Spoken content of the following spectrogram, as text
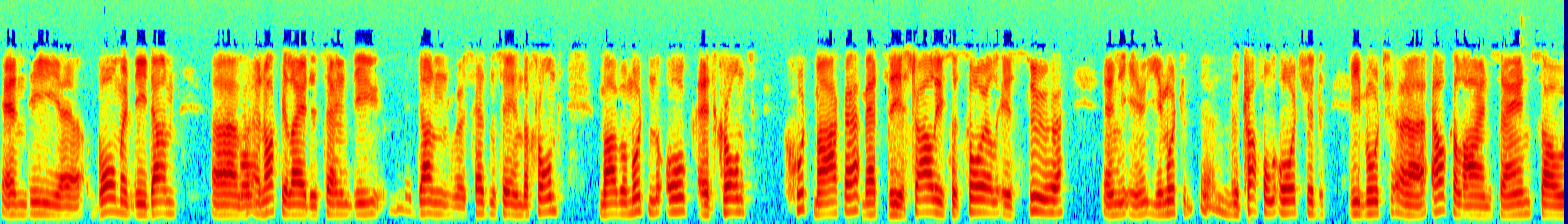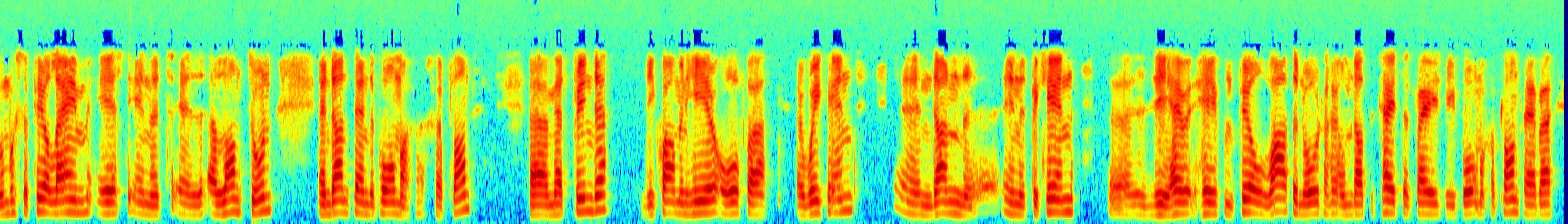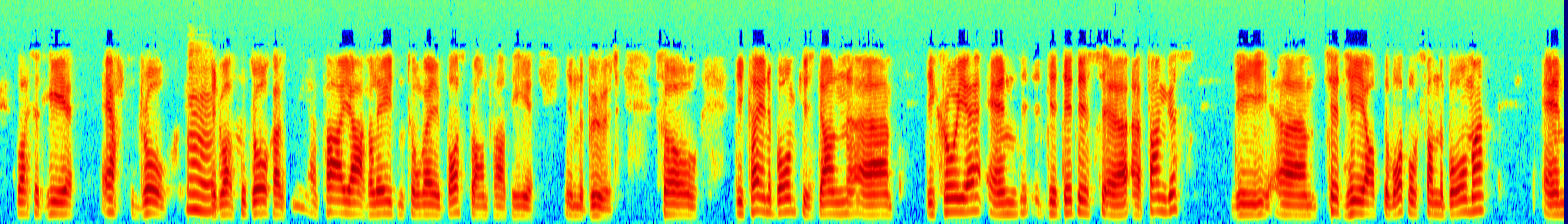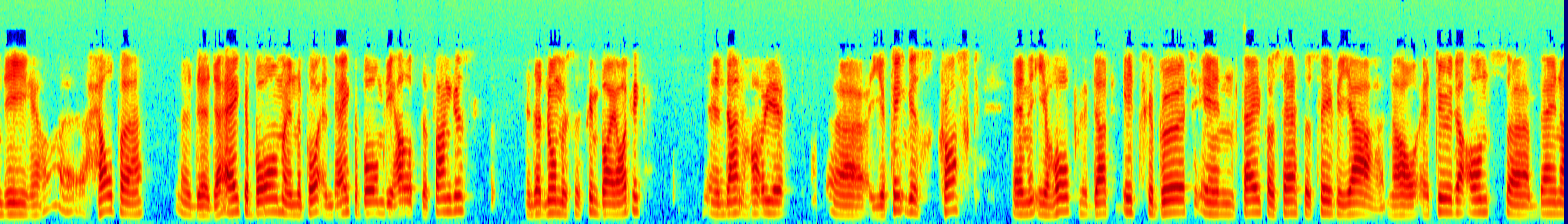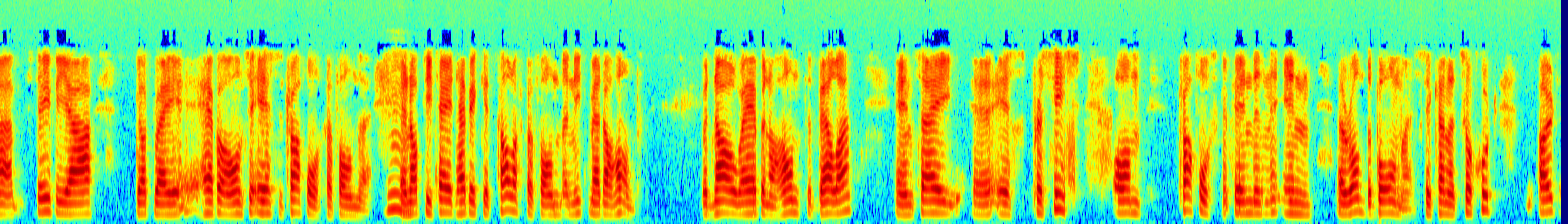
En die uh, bomen die dan uh, inoculated zijn, die dan we zetten ze in de grond. Maar we moeten ook het grond goed maken met de Australische soil is zuur. En je, je moet de truffle orchard die moet uh, alkaline zijn. So we moesten veel lijm eerst in het uh, land doen. En dan zijn de bomen geplant uh, met vrienden. Die kwamen hier over een weekend. En dan in het begin, die he hebben veel water nodig. Omdat de tijd dat wij die bomen geplant hebben, was het hier echt droog. Mm. Het was zo droog als een paar jaar geleden toen wij bosbrand hadden hier in de buurt. So, die kleine boompjes dan, uh, die groeien en dit, dit is uh, een fungus. Die um, zit hier op de wortels van de bomen en die uh, helpen de, de eikenboom en de, bo en de eikenboom die helpt de fungus. En dat noemen ze symbiotic. En dan hou je je fingers crossed en je hoopt dat iets gebeurt in vijf of zes of zeven jaar. Nou, het duurde ons uh, bijna zeven jaar dat wij hebben onze eerste truffel gevonden. Hmm. En op die tijd heb ik het kalf gevonden, niet met een hond. Maar nou, we hebben een hond te bellen. En zij uh, is precies om truffels te vinden in, uh, rond de bomen. Ze kan het zo goed uit,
